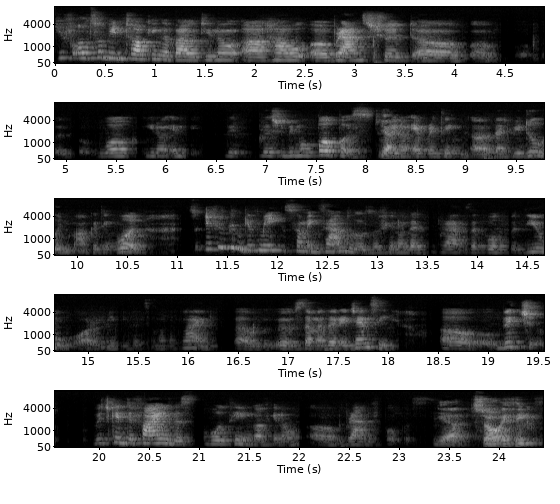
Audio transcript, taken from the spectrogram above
You've also been talking about, you know, uh, how uh, brands should uh, uh, work, you know, in there should be more purpose to, Yeah. you know, everything uh, that we do in marketing world. So if you can give me some examples of, you know, that brands that work with you or maybe with some other client, uh, some other agency, uh, which which can define this whole thing of, you know, uh, brand of purpose. Yeah, so I think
